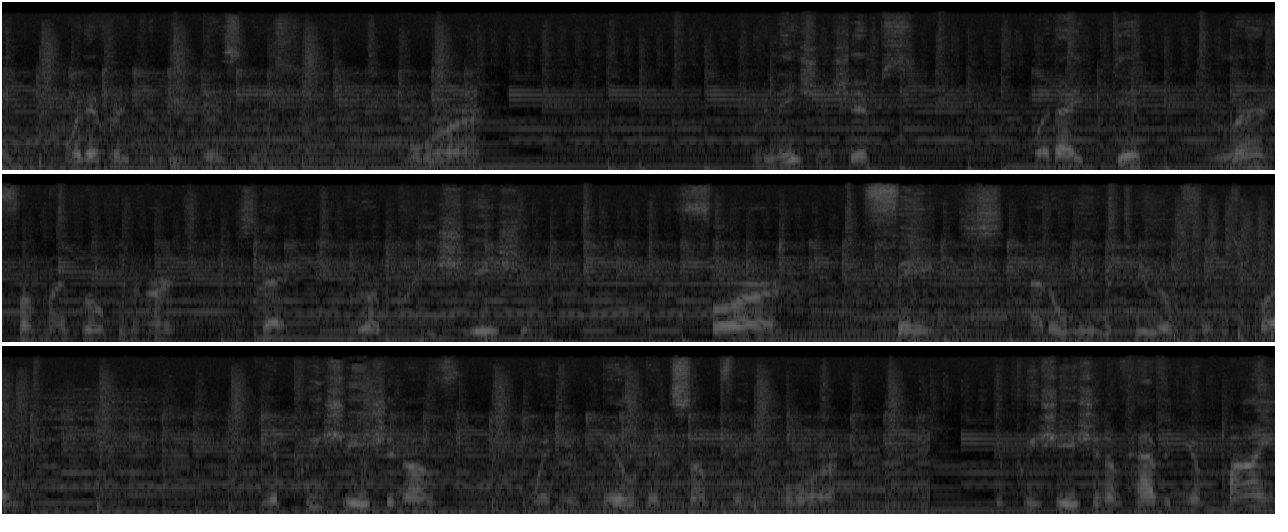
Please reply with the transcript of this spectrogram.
in whatever it could be business or relationships, what I did learn from my broken heart is that your appreciation for things. I don't mean material things, but the appreciation of when you're building something or the appreciation of having your mind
